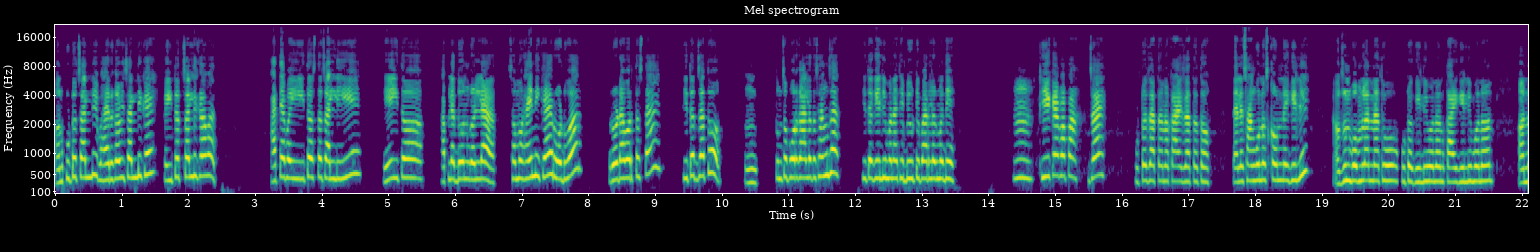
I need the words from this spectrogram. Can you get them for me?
आणि कुठं चालली? बाहेर गावी चालली काय? का इथंच चालली गावात? आता बाई इथंच तर चालली. हे इथं आपल्या दोन गल्ल्या समोर आहे नाही काय? रोडवर? रोडावर तर काय? तिथंच जातो. तुमचं पोरगा आलं तर सांग जा तिथं गेली म्हणा ते ब्युटी पार्लरमध्ये ठीक आहे बापा जाय. कुठं जाताना काय जातं तर. त्याला सांगूनच काऊन नाही गेली? अजून बोमला ना तो कुठं गेली म्हणून काय गेली म्हणून? अन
